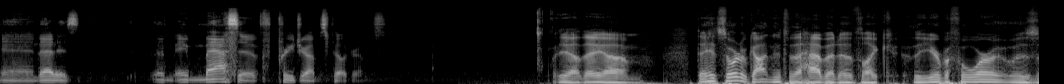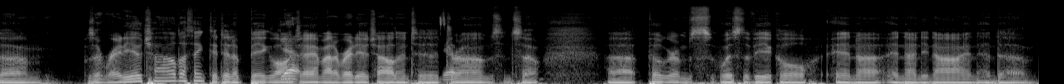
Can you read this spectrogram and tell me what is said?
and that is a, a massive pre-drums pilgrims. Yeah, they um they had sort of gotten into the habit of like the year before it was um was it Radio Child I think they did a big long Yeah. jam out of Radio Child into Yep. drums and so uh Pilgrims was the vehicle in uh in 99 and um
